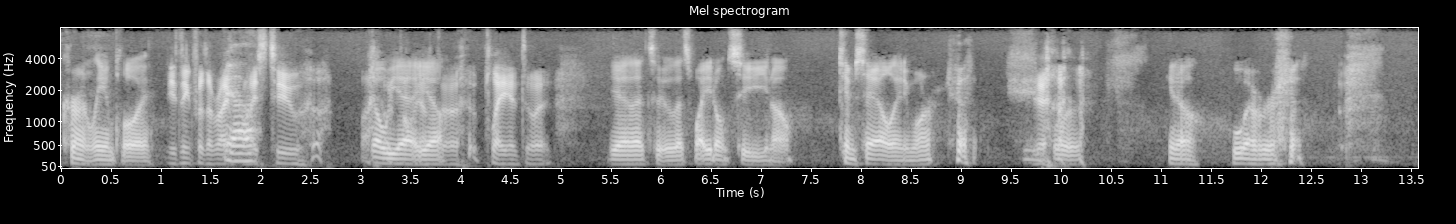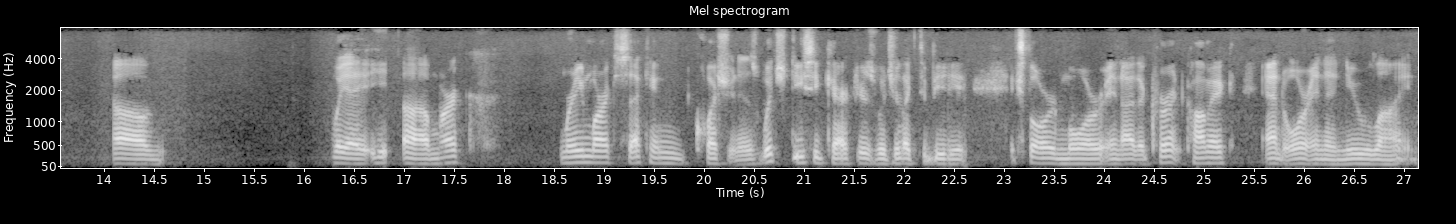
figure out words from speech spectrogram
currently employ. You think for the right Yeah. price too? Oh, yeah, yeah. To play into it. Yeah, that's too. That's why you don't see, you know, Tim Sale anymore, Yeah. or you know, whoever. um. But yeah, he, uh, Mark, Marine Mark's second question is: Which DC characters would you like to be explored more in either current comic and or in a new line?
